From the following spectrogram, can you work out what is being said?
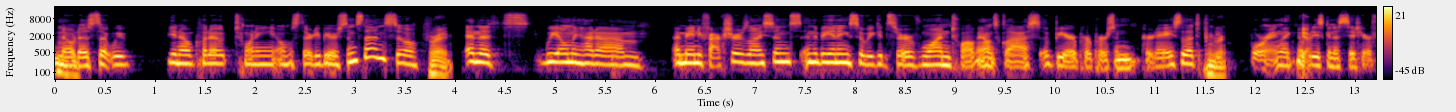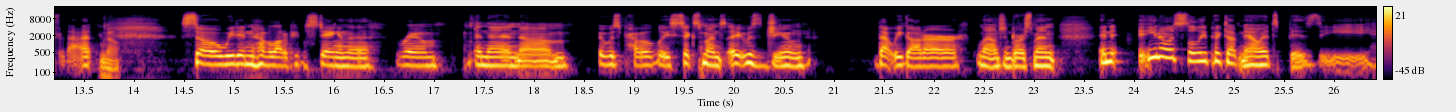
notice that we've you know put out 20, almost 30 beers since then. So Right. and it's we only had um, a manufacturer's license in the beginning, so we could serve one 12 ounce glass of beer per person per day. So that's pretty Right. boring. Like nobody's going to sit here for that. No. So we didn't have a lot of people staying in the room. And then um, it was probably six months. It was June that we got our lounge endorsement. And, it- you know, it's slowly picked up now. It's busy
